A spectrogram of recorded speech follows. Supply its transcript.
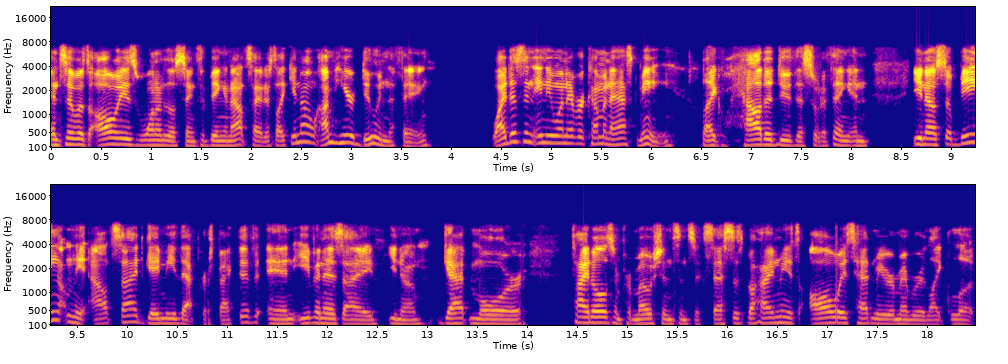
And so it's always one of those things of being an outsider. It's like, you know, I'm here doing the thing. Why doesn't anyone ever come and ask me like how to do this sort of thing? And, you know, so being on the outside gave me that perspective. And even as I, you know, got more titles and promotions and successes behind me, it's always had me remember like, look,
